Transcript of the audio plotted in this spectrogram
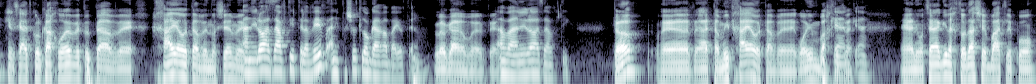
שאת כל כך אוהבת אותה וחיה אותה ונושמת, אני לא עזבתי את תל אביב, אני פשוט לא גרה בה יותר. לא גרה בה יותר. אבל אני לא עזבתי. טוב, ואת תמיד חיה אותה ורואים בך את כן, זה. כן. אה, אני רוצה להגיד לך תודה שבאת לפה.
